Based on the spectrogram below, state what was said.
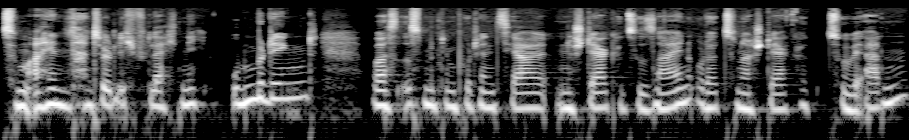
zum einen natürlich vielleicht nicht unbedingt was ist mit dem Potenzial, eine Stärke zu sein oder zu einer Stärke zu werden,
